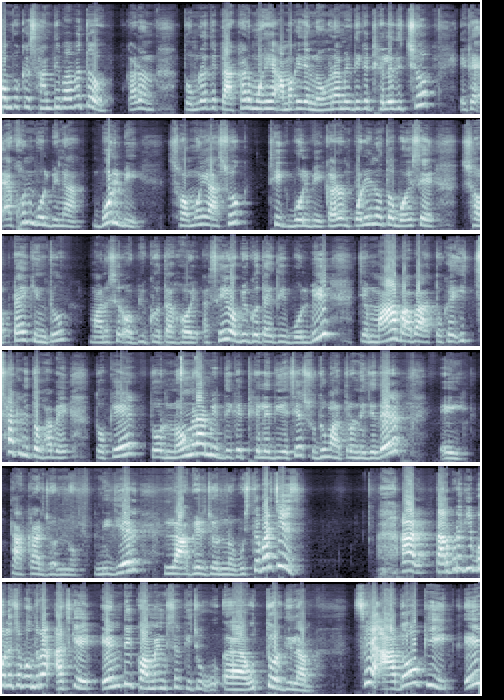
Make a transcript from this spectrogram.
কমপক্ষে শান্তি পাবে তো? কারণ তোমরা যে টাকার মোহে আমাকে যে নোংরামির দিকে ঠেলে দিচ্ছ, এটা এখন বলবি না, বলবি। সময় আসুক, ঠিক বলবি। কারণ পরিণত বয়সে সবটাই কিন্তু মানুষের অভিজ্ঞতা হয়। আর সেই অভিজ্ঞতায় তুই বলবি যে মা বাবা তোকে ইচ্ছাকৃতভাবে তোকে তোর নোংরামির দিকে ঠেলে দিয়েছে শুধুমাত্র নিজেদের এই টাকার জন্য, নিজের লাভের জন্য। বুঝতে পারছিস? আর তারপরে কি বলেছে বন্ধুরা? আজকে এন্টি কমেন্টসের কিছু উত্তর দিলাম। সে আদৌ কি এই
